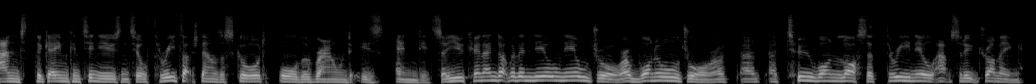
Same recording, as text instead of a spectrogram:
and the game continues until three touchdowns are scored or the round is ended. So you can end up with a nil-nil draw, a one-all draw, a, 2-1 loss, a 3-0 absolute drumming.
